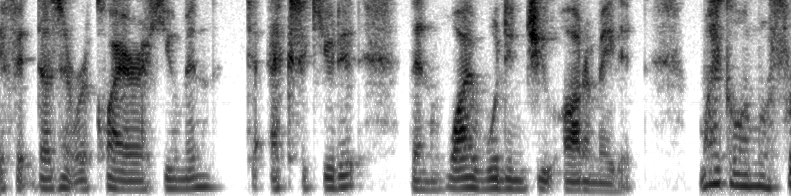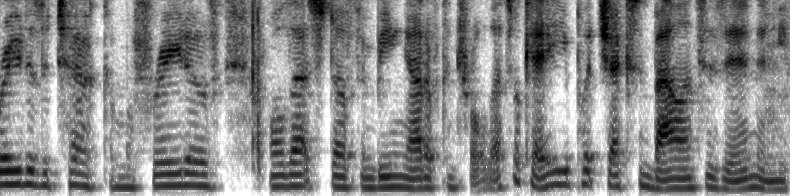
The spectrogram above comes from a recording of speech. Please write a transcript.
if it doesn't require a human to execute it, then why wouldn't you automate it? Michael, I'm afraid of the tech. I'm afraid of all that stuff and being out of control. That's okay. You put checks and balances in and you,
